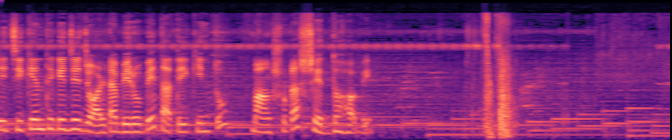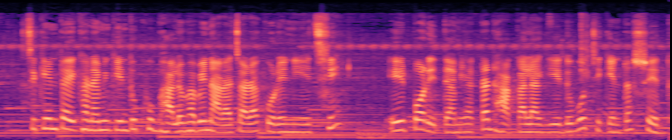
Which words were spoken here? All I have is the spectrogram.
এই চিকেন থেকে যে জলটা বেরোবে, তাতেই কিন্তু মাংসটা সেদ্ধ হবে। চিকেনটা এখানে আমি কিন্তু খুব ভালোভাবে নাড়াচাড়া করে নিয়েছি। এরপর এতে আমি একটা ঢাকা লাগিয়ে দেবো চিকেনটা সেদ্ধ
